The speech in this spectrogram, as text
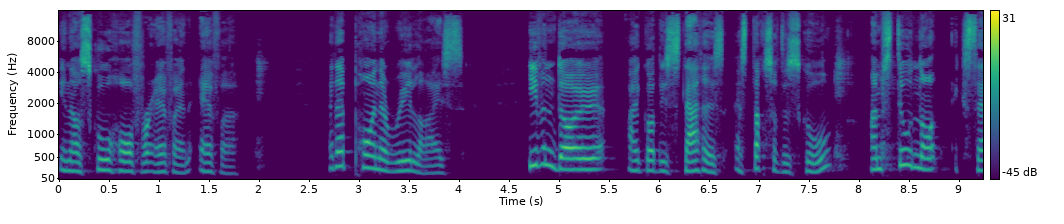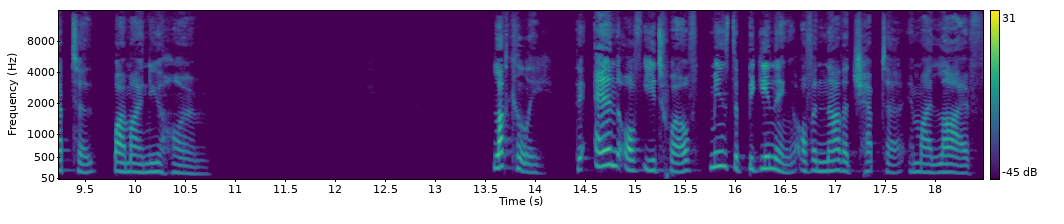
in our school hall forever and ever. At that point, I realized even though I got this status as Dux of the school, I'm still not accepted by my new home. Luckily, the end of E12 means the beginning of another chapter in my life.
